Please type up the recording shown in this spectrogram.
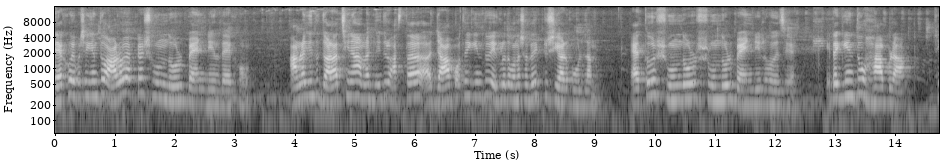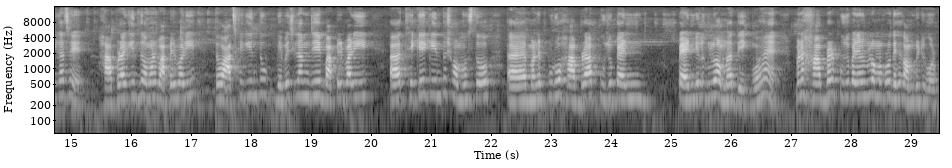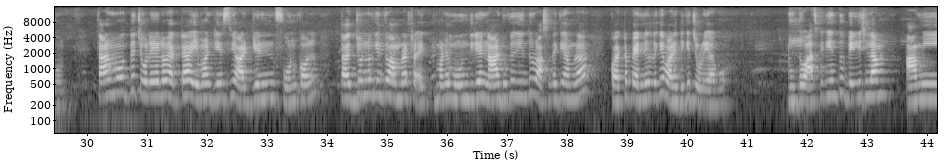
দেখো এপাশে কিন্তু আরও একটা সুন্দর প্যান্ডেল দেখো। আমরা কিন্তু দাঁড়াচ্ছি না, আমরা কিন্তু রাস্তা যাওয়া পথে কিন্তু এগুলো তোমাদের সাথে একটু শেয়ার করলাম। এত সুন্দর সুন্দর প্যান্ডেল হয়েছে। এটা কিন্তু হাবড়া, ঠিক আছে? হাবড়া কিন্তু আমার বাপের বাড়ি। তো আজকে কিন্তু ভেবেছিলাম যে বাপের বাড়ি থেকে কিন্তু সমস্ত মানে পুরো হাবড়া পুজো প্যান, প্যান্ডেলগুলো আমরা দেখব হ্যাঁ? মানে হাবড়ার পুজো প্যান্ডেলগুলো আমরা পুরো দেখে কমপ্লিট করব। তার মধ্যে চলে এলো একটা এমার্জেন্সি আর্জেন্ট ফোন কল তার জন্য কিন্তু আমরা মানে মন্দিরে না ঢুকে কিন্তু রাস্তা থেকে আমরা কয়েকটা প্যান্ডেল দেখে বাড়ির দিকে চলে যাব। তো আজকে কিন্তু বেরিয়েছিলাম আমি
